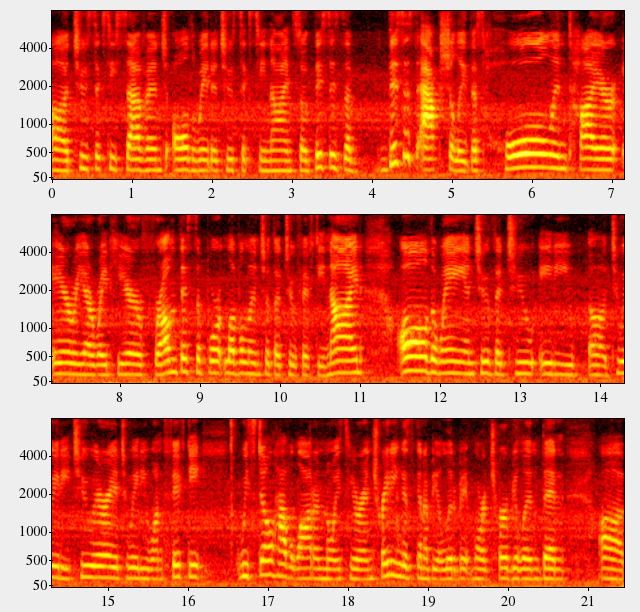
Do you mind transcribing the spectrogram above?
267 all the way to 269. So this is a this is actually this whole entire area right here from the support level into the 259 all the way into the 280 uh, 282 area 281.50 we still have a lot of noise here and trading is going to be a little bit more turbulent than uh,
